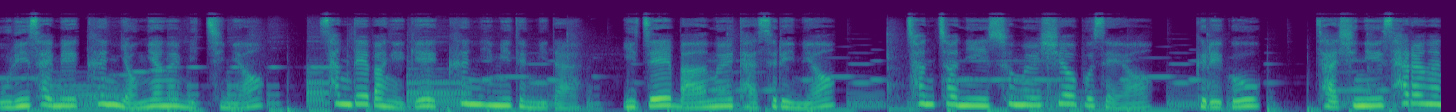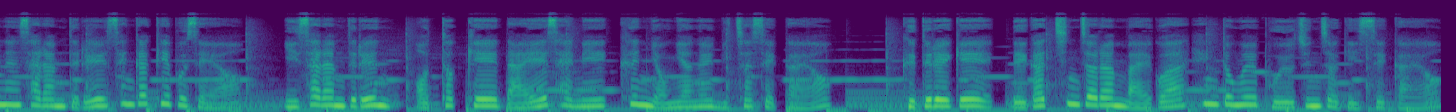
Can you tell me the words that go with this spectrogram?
우리 삶에 큰 영향을 미치며 상대방에게 큰 힘이 됩니다. 이제 마음을 다스리며 천천히 숨을 쉬어보세요. 그리고 자신이 사랑하는 사람들을 생각해 보세요. 이 사람들은 어떻게 나의 삶에 큰 영향을 미쳤을까요? 그들에게 내가 친절한 말과 행동을 보여준 적이 있을까요?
